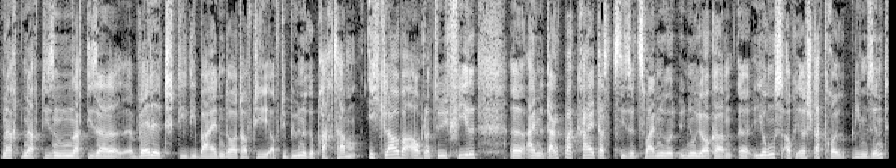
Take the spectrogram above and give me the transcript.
nach, nach, diesem, nach dieser Welt, die die beiden dort auf die, auf die Bühne gebracht haben. Ich glaube auch natürlich viel äh, eine Dankbarkeit, dass diese zwei New New Yorker äh, Jungs auch ihrer Stadt treu geblieben sind.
